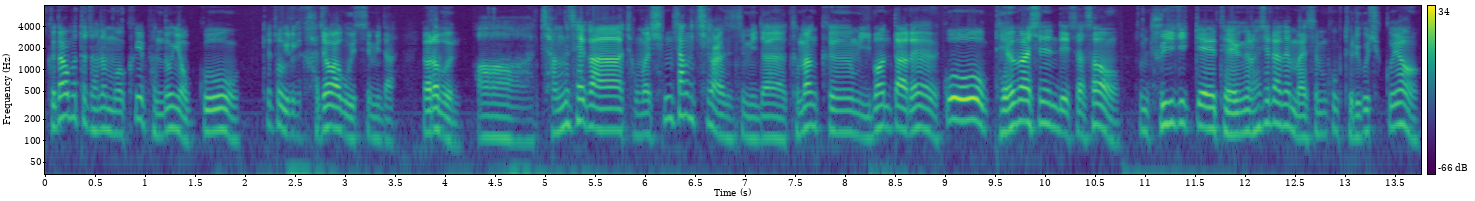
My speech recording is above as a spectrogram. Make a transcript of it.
그 다음부터 저는 뭐 크게 변동이 없고 계속 이렇게 가져가고 있습니다. 여러분, 아, 장세가 정말 심상치가 않습니다. 그만큼 이번 달은 꼭 대응하시는 데 있어서 좀 주의 깊게 대응을 하시라는 말씀을 꼭 드리고 싶고요.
